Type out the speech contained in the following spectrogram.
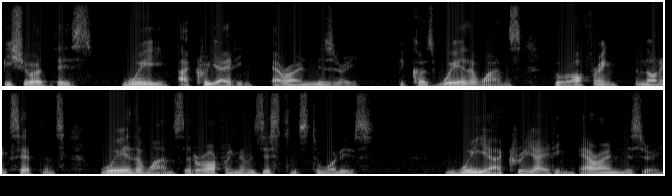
be sure of this we are creating our own misery because we're the ones who are offering the non acceptance. We're the ones that are offering the resistance to what is. We are creating our own misery.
